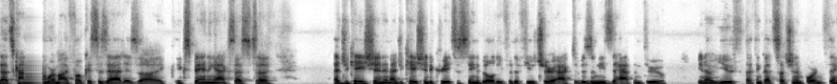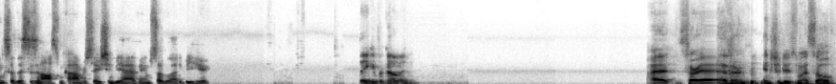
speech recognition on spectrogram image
that's kind of where my focus is at is uh, expanding access to education and education to create sustainability for the future. Activism needs to happen through you know, youth. I think that's such an important thing. So this is an awesome conversation to be having. I'm so glad to be here. Thank you for coming. I sorry, I haven't introduced myself.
